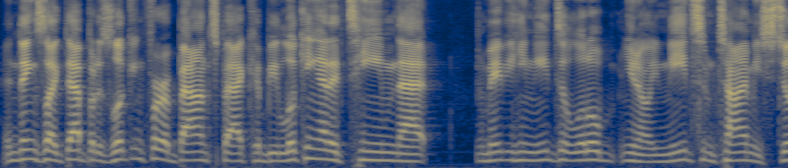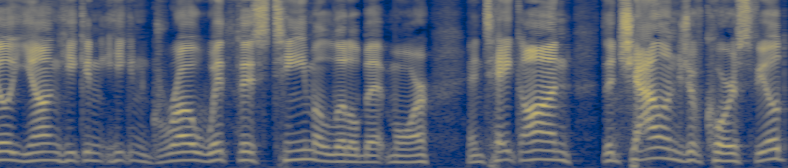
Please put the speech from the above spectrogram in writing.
and things like that, but is looking for a bounce back. Could be looking at a team that maybe he needs a little you know he needs some time. He's still young. He can he can grow with this team a little bit more and take on the challenge of Coors Field.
